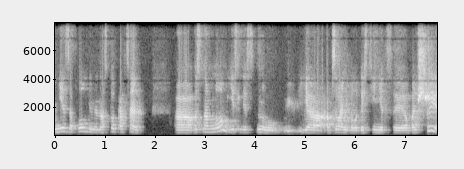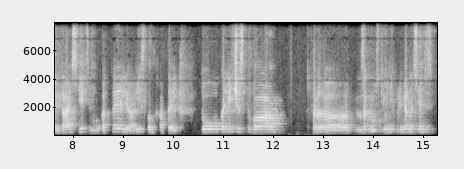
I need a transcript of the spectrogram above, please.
не заполнены на 100%. В основном, если ну, я обзванивала гостиницы большие, да, сети, Маготель, Исланд Хотель, то количество загрузки у них примерно 70%.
